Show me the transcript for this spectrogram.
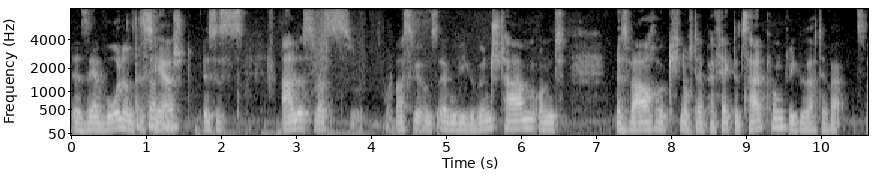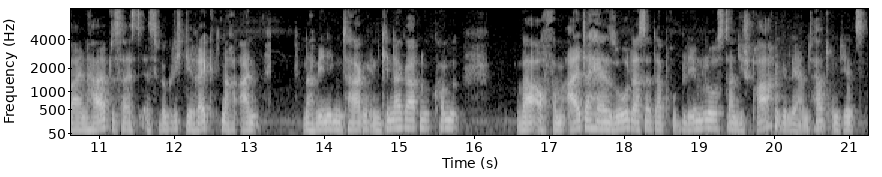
äh, sehr wohl und das bisher ist es alles, was, was wir uns irgendwie gewünscht haben. Und es war auch wirklich noch der perfekte Zeitpunkt. Wie gesagt, er war zweieinhalb. Das heißt, er ist wirklich direkt nach, ein, nach wenigen Tagen in den Kindergarten gekommen. War auch vom Alter her so, dass er da problemlos dann die Sprache gelernt hat und jetzt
